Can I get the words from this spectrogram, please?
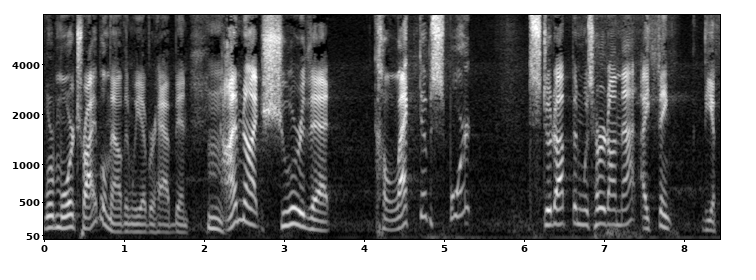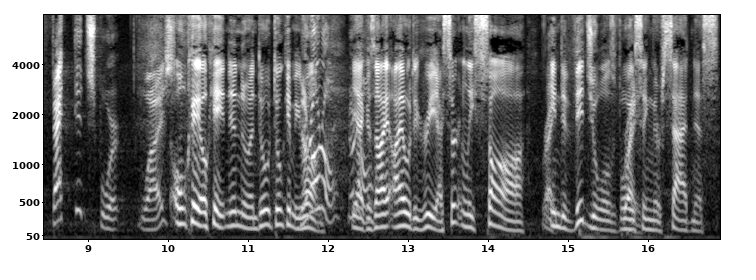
we're more tribal now than we ever have been. I'm not sure that collective sport stood up and was heard on that. I think the affected sport was. Okay, okay, no, no, and don't don't get me No, no, wrong. no, no, yeah, no. because I, I would agree. I certainly saw Right. individuals voicing their sadness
